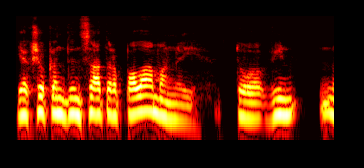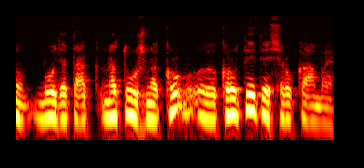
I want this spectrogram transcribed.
Якщо конденсатор поламаний, то він ну, буде так натужно е, крутитись руками,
